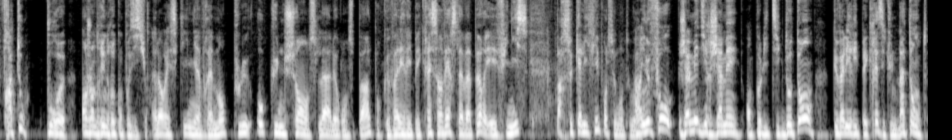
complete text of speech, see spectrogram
fera tout pour euh, engendrer une recomposition. Alors est-ce qu'il n'y a vraiment plus aucune chance, là, à l'heure où on se parle, pour que Valérie Pécresse inverse la vapeur et finisse par se qualifier pour le second tour? Alors il ne faut jamais dire jamais en politique, d'autant que Valérie Pécresse est une battante.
